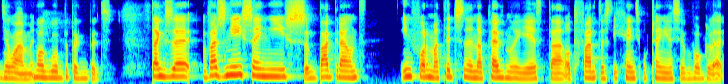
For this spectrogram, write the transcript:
działamy. Mogłoby tak być. Także ważniejsze niż background informatyczny na pewno jest ta otwartość i chęć uczenia się w ogóle,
